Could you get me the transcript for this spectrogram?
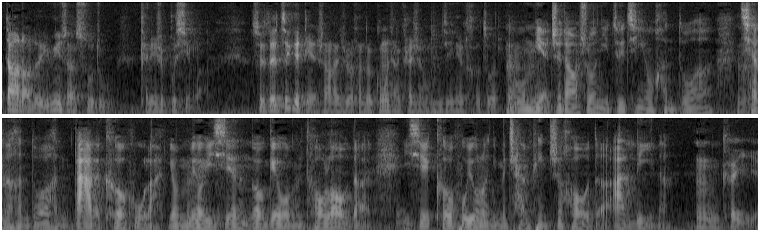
大脑的运算速度肯定是不行了，所以在这个点上呢，就是很多工厂开始和我们进行合作。对，我们也知道说你最近有很多欠了很多很大的客户了，有没有一些能够给我们透露的一些客户用了你们产品之后的案例呢？嗯，可以。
